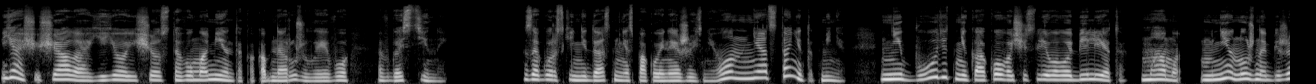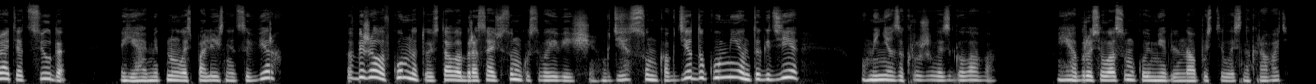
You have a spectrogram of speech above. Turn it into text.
Я ощущала ее еще с того момента, как обнаружила его в гостиной. Загорский не даст мне спокойной жизни. Он не отстанет от меня. Не будет никакого счастливого билета. Мама, мне нужно бежать отсюда. Я метнулась по лестнице вверх, вбежала в комнату и стала бросать в сумку свои вещи. Где сумка? Где документы? Где... У меня закружилась голова. Я бросила сумку и медленно опустилась на кровать.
